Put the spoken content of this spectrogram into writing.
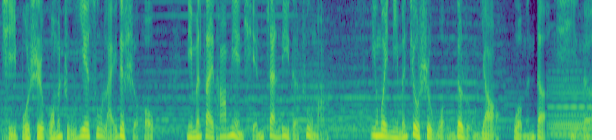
岂不是我们主耶稣来的时候，你们在他面前站立得住吗？因为你们就是我们的荣耀，我们的喜乐。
